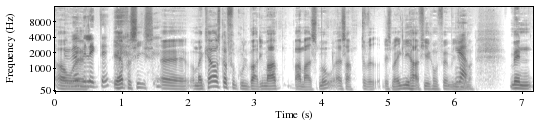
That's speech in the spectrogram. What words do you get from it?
og, hvem vil ikke det? Ja, præcis. Øh, og man kan også godt få guldbar, de er meget, bare meget små, altså, du ved, hvis man ikke lige har 4,5 millioner. Ja. Men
